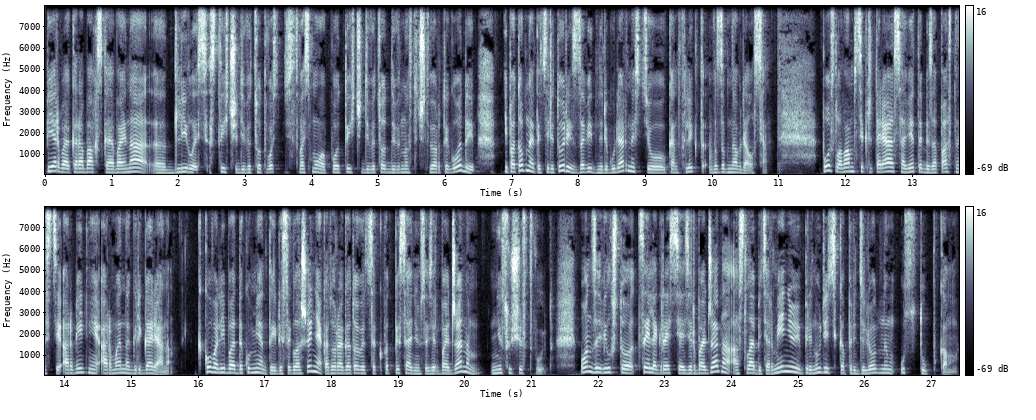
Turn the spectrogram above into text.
Первая Карабахская война э, длилась с 1988 по 1994 годы, и потом на этой территории с завидной регулярностью конфликт возобновлялся. По словам секретаря Совета безопасности Армении Армена Григоряна, Какого-либо документа или соглашения, которое готовится к подписанию с Азербайджаном, не существует. Он заявил, что цель агрессии Азербайджана – ослабить Армению и принудить к определенным уступкам.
